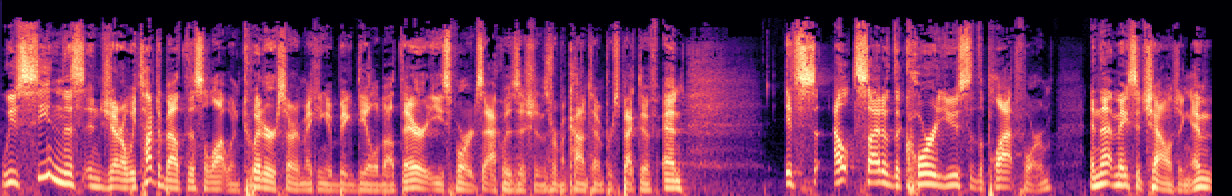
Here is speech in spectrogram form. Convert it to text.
we've seen this in general. We talked about this a lot when Twitter started making a big deal about their esports acquisitions from a content perspective. And it's outside of the core use of the platform. And that makes it challenging. And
